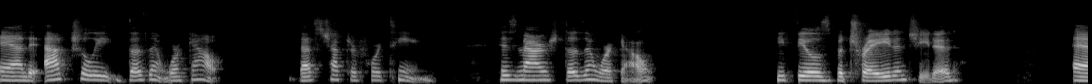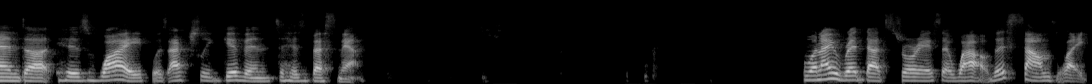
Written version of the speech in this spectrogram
and it actually doesn't work out. That's chapter 14. His marriage doesn't work out. He feels betrayed and cheated. And uh, his wife was actually given to his best man. When I read that story, I said, wow, this sounds like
